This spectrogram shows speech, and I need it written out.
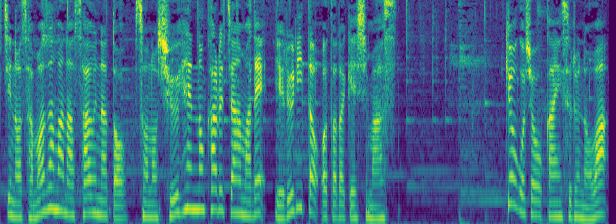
地の様々なサウナとその周辺のカルチャーまでゆるりとお届けします。今日ご紹介するのは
